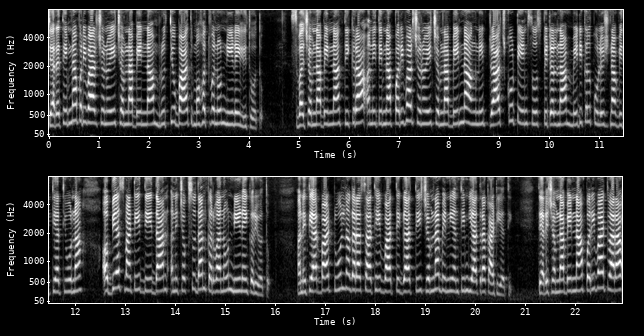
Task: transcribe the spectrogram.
જ્યારે તેમના પરિવારજનોએ જમનાબેનના મૃત્યુ બાદ મહત્વનો નિર્ણય લીધો હતો. સ્વ જમનાબેનના દીકરા અને તેમના પરિવારજનોએ જમનાબેનના અંગને રાજકોટ એમ્સ હોસ્પિટલના મેડિકલ કોલેજના વિદ્યાર્થીઓના અભ્યાસ માટે દેહદાન અને ચક્ષુદાન કરવાનો નિર્ણય કર્યો હતો. અને ત્યારબાદ ટૂલ નગારા સાથે વાતે ગાતે જમનાબેનની અંતિમ યાત્રા કાઢી હતી. ત્યારે જમનાબેનના પરિવાર દ્વારા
